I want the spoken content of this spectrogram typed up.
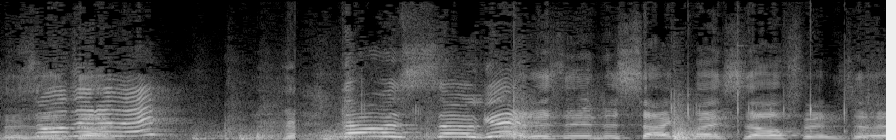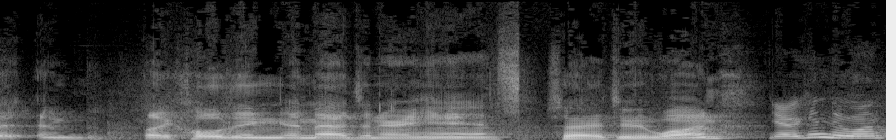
This is Så tough. dere det? That was so I good. just need to psych myself into and like holding imaginary hands. Should I do one? Yeah, we can do one.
